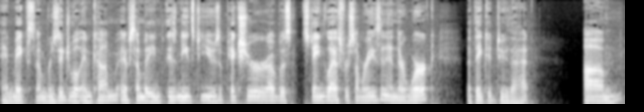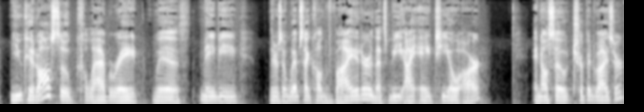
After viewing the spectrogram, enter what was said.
and make some residual income if somebody is, needs to use a picture of a stained glass for some reason in their work, that they could do that. Um, you could also collaborate with maybe there's a website called Viator, that's V I A T O R, and also TripAdvisor.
